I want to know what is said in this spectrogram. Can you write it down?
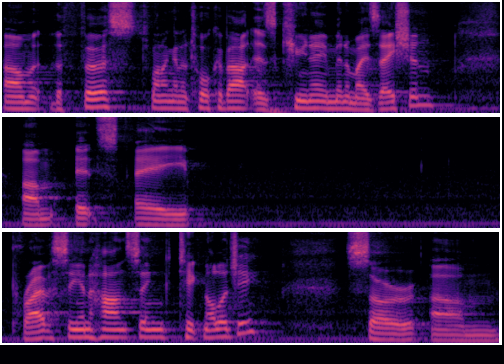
um, the first one I'm going to talk about is QNAME minimization. Um, it's a privacy enhancing technology. So um,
